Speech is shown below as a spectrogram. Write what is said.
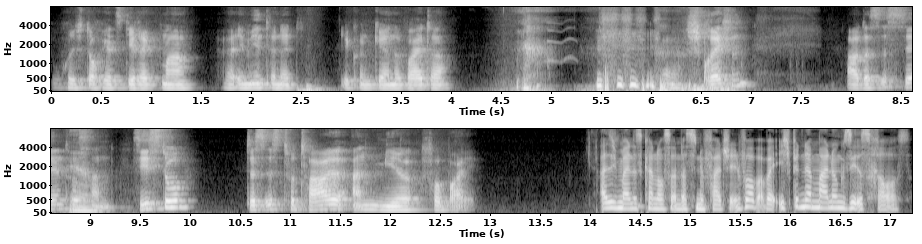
Suche ich doch jetzt direkt mal äh, im Internet. Ihr könnt gerne weiter äh, sprechen. Aber das ist sehr interessant. Ja. Siehst du, das ist total an mir vorbei. Also ich meine, es kann auch sein, dass sie eine falsche Info hat, aber ich bin der Meinung, sie ist raus.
